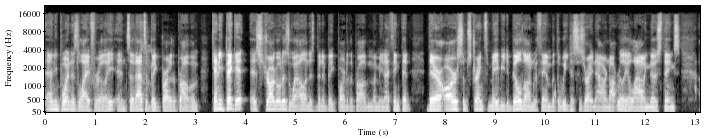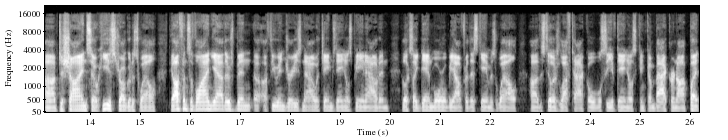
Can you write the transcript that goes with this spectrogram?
any point in his life, really. And so that's a big part of the problem. Kenny Pickett has struggled as well and has been a big part of the problem. I mean, I think that there are some strengths maybe to build on with him, but the weaknesses right now are not really allowing those things uh, to shine. So he has struggled as well. The offensive line, yeah, there's been a, a few injuries now with James Daniels being out, and it looks like Dan Moore will be out for this game as well. Uh, the Steelers left tackle. We'll see if Daniels can come back or not. But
